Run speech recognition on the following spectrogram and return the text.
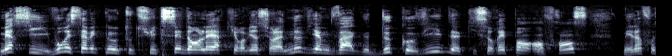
Merci. Vous restez avec nous tout de suite. C'est dans l'air qui revient sur la neuvième vague de Covid qui se répand en France. Mais l'info,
